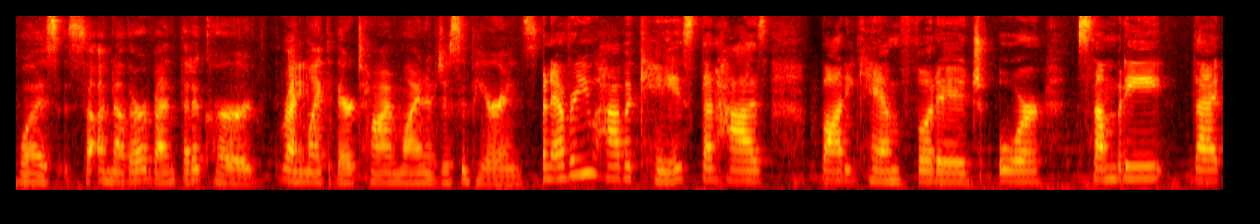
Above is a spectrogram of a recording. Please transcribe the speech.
was another event that occurred Right. in like their timeline of disappearance. whenever you have a case that has body cam footage or somebody that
